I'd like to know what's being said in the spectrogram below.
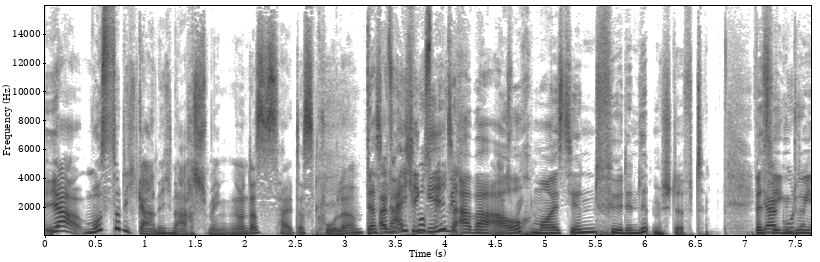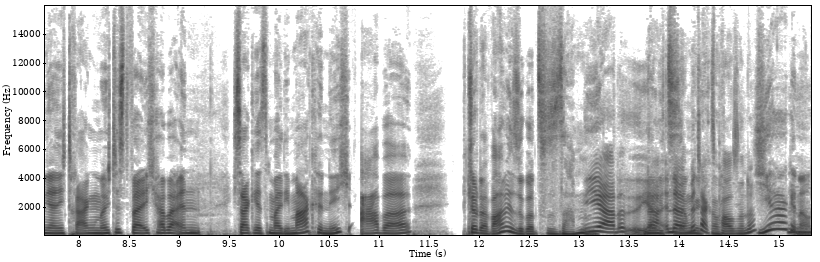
ja, musst du dich gar nicht nachschminken und das ist halt das Coole. Das Also ich gleiche gilt aber auch. Mäuschen, für den Lippenstift. Weswegen gut. du ihn ja nicht tragen möchtest, weil ich habe einen, ich sage jetzt mal die Marke nicht, aber ich glaube, da waren wir sogar zusammen. Ja, das, ja in der Mittagspause, ne? Ja, genau.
